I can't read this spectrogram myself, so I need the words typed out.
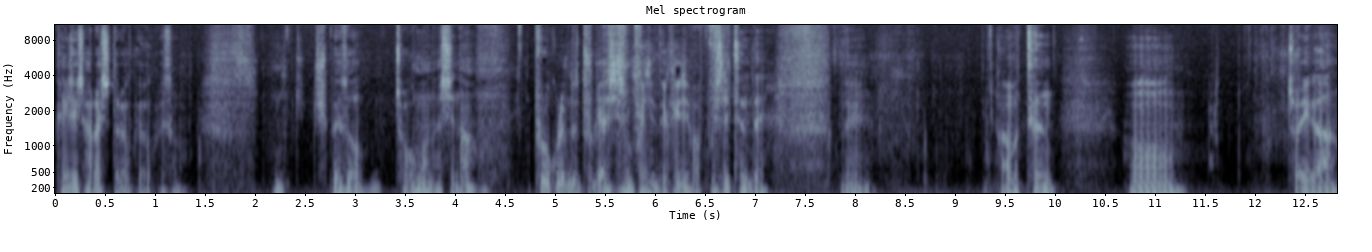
굉장히 잘하시더라고요. 그래서 음, 집에서 저거만 하시나? 프로그램도 두 개 하시는 분인데 굉장히 바쁘실 텐데. 네. 아무튼 어 저희가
